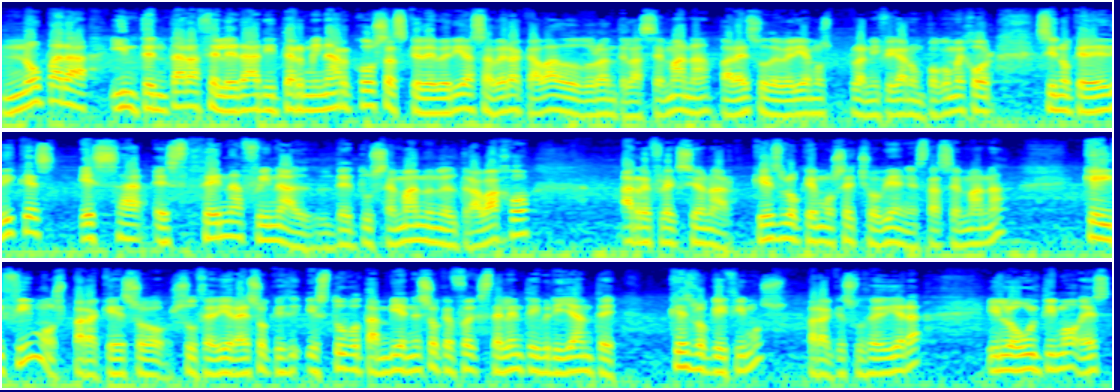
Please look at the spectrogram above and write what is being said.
no para intentar acelerar y terminar cosas que deberías haber acabado durante la semana, para eso deberíamos planificar un poco mejor, sino que dediques esa escena final de tu semana en el trabajo a reflexionar qué es lo que hemos hecho bien esta semana, qué hicimos para que eso sucediera, eso que estuvo tan bien, eso que fue excelente y brillante, qué es lo que hicimos para que sucediera, y lo último es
